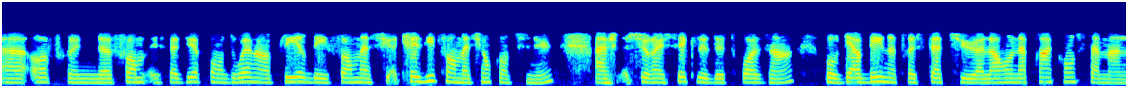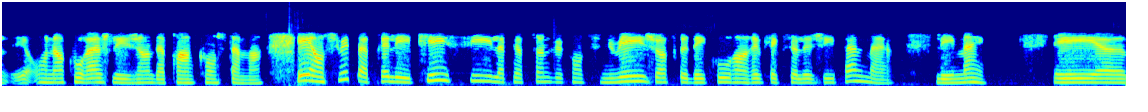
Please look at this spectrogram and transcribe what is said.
euh, offre une forme, c'est-à-dire qu'on doit remplir des formations, crédits de formation continue sur un cycle de trois ans pour garder notre statut. Alors, on apprend constamment, on encourage les gens d'apprendre constamment. Et ensuite, après les pieds, si la personne veut continuer, j'offre des cours en réflexologie palmaire, les mains. Et euh,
